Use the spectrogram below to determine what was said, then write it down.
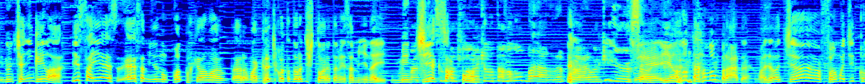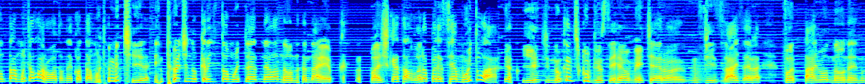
e não tinha ninguém lá. Isso aí, essa, essa menina não conta porque ela é uma- era uma grande contadora de história também, essa menina aí. Mentia que só pode falar porra. que ela tava lombrada, né, pô? Era uma criança. É, e ela não tava lombrada, mas ela tinha fama de contar muita larota, né? Contar muita mentira. Então a gente não acreditou muito nela não na, na época. Mas que essa loura aparecia muito lá. E a gente nunca descobriu se realmente era um visagem, era fantasma ou não, né? Nu-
